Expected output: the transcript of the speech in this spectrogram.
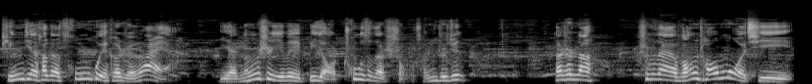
凭借他的聪慧和仁爱啊，也能是一位比较出色的守臣之君。但是呢，生在王朝末期，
